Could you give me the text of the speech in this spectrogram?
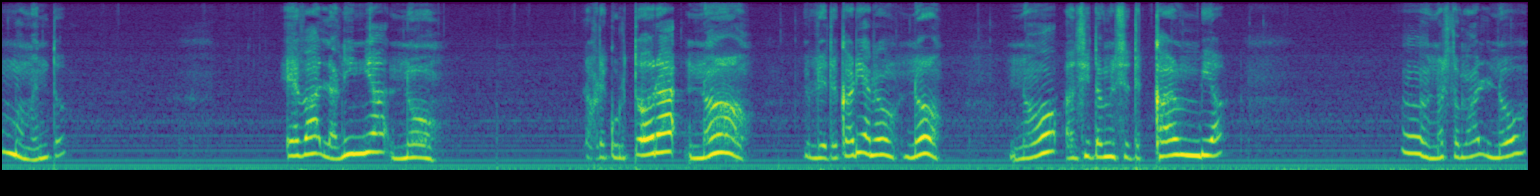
Un momento. Eva, la niña, no. La agricultora, no. Bibliotecaria, no, no. No, así también se te cambia. Ah, no está mal, no,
